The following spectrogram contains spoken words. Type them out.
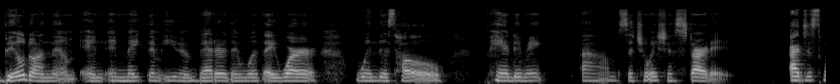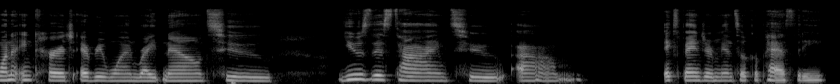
build on them and, and make them even better than what they were when this whole pandemic um, situation started. I just want to encourage everyone right now to use this time to um, expand your mental capacity,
